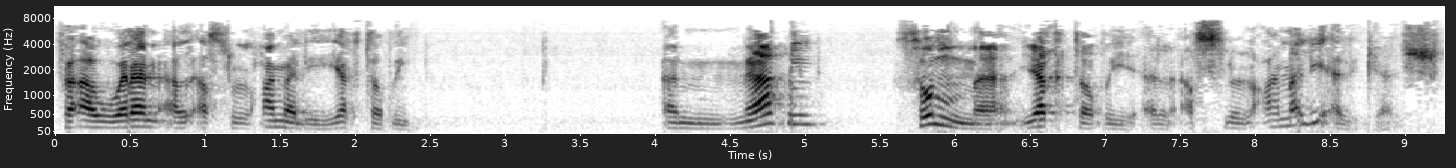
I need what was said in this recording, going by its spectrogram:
فأولا الأصل العملي يقتضي النقل ثم يقتضي الأصل العملي الكشف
